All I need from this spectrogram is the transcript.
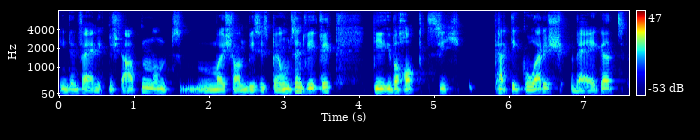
in den Vereinigten Staaten und mal schauen, wie es sich bei uns entwickelt, die überhaupt sich kategorisch weigert,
